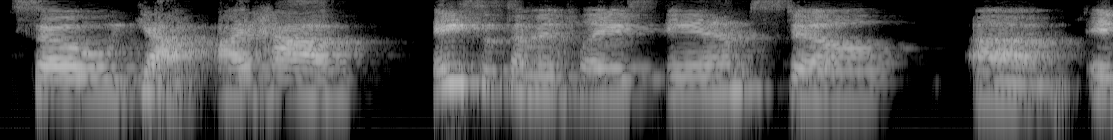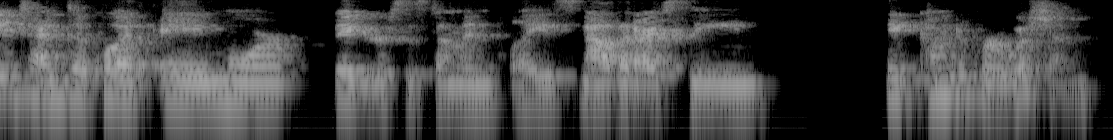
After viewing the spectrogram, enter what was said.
so yeah, I have a system in place and still um, intend to put a more bigger system in place now that I've seen it come to fruition.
